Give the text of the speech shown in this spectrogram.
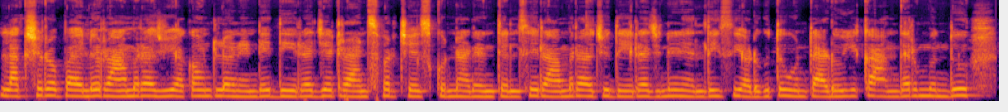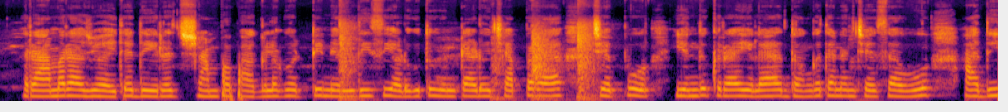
లక్ష రూపాయలు రామరాజు అకౌంట్లో నుండి ధీరజ్ ట్రాన్స్ఫర్ చేసుకున్నాడని తెలిసి రామరాజు ధీరజ్ని నిలదీసి అడుగుతూ ఉంటాడు. ఇక అందరి ముందు రామరాజు అయితే ధీరజ్ చంప పగలగొట్టి నిలదీసి అడుగుతూ ఉంటాడు. చెప్పరా చెప్పు ఎందుకురా ఇలా దొంగతనం చేశావు? అది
